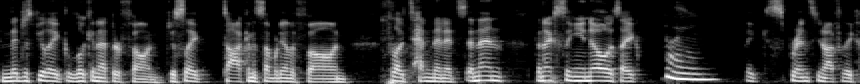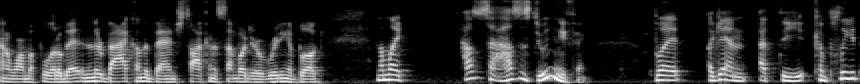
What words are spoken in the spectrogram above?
and they'd just be like looking at their phone, just like talking to somebody on the phone for like 10 minutes. And then the next thing you know, it's like like sprints, you know, after they kind of warm up a little bit, and then they're back on the bench talking to somebody or reading a book, and I'm like, how's this, how's this doing anything? But again, at the complete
